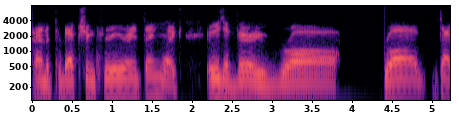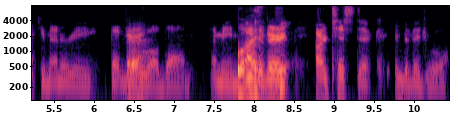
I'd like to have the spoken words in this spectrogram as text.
kind of production crew or anything. Like it was a very raw, raw documentary, but very yeah. well done. I mean, well, he's I, a very he, artistic individual.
